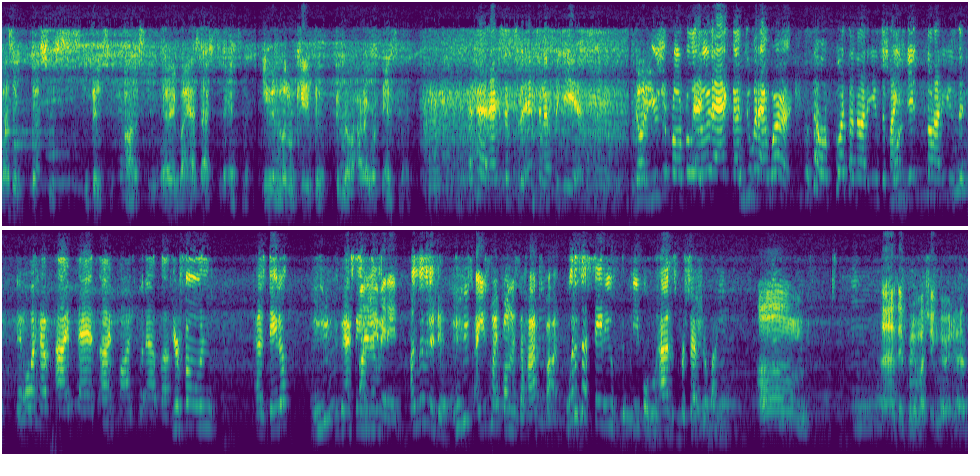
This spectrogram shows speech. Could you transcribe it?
that's a that's just stupidity, honestly. Everybody has access to the internet. Even a little kid can figure out how to work the internet. I've had access to the internet for years. You know how to use it properly, right? Exactly. I do it at work. So, of course, I know how to use it. My kids know how to use it. They all have iPads, iPods, whatever. Your phone has data? Mm-hmm. You can actually Unlimited. Unlimited data. Mm-hmm. I use my phone as a hotspot. What does that say to you for the people who have this perception of black people? Um, uh, they're pretty much ignorant. Uh,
